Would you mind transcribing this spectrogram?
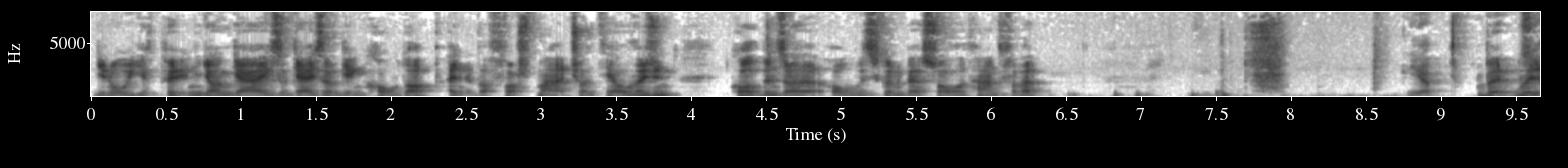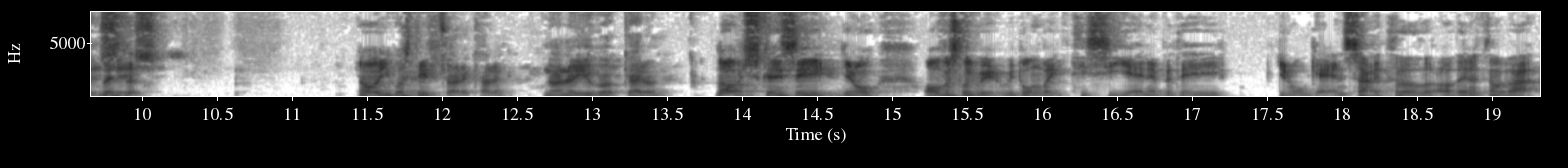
you know you're putting young guys or guys that are getting called up into their first match on television, Corbin's are always going to be a solid hand for that. Yep. But was, was the, no, you go, Steve. Sorry, Karen. No, no, you go, on. No, I'm just going to say, you know, obviously we, we don't like to see anybody, you know, getting sacked or, or anything like that.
